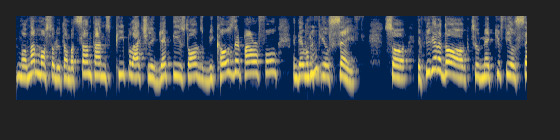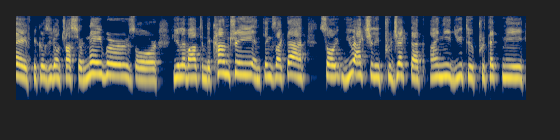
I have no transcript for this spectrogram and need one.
well, not most of the time, but sometimes people actually get these dogs because they're powerful and they want to mm-hmm. feel safe. So if you get a dog to make you feel safe because you don't trust your neighbors or you live out in the country and things like that, so you actually project that I need you to protect me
